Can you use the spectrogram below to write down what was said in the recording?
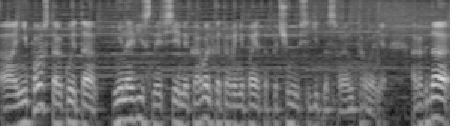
а, не просто какой-то ненавистный всеми король, который непонятно почему сидит на своем троне, а когда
